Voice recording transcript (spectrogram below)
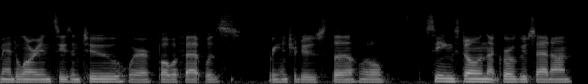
Mandalorian season two, where Boba Fett was reintroduced, the little seeing stone that Grogu sat on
